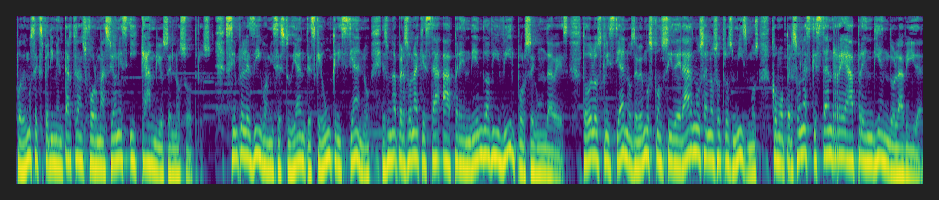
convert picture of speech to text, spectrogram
podemos experimentar transformaciones y cambios en nosotros. Siempre les digo a mis estudiantes que un cristiano es una persona que está aprendiendo a vivir por segunda vez. Todos los cristianos debemos considerarnos a nosotros mismos como personas que están reaprendiendo la vida.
